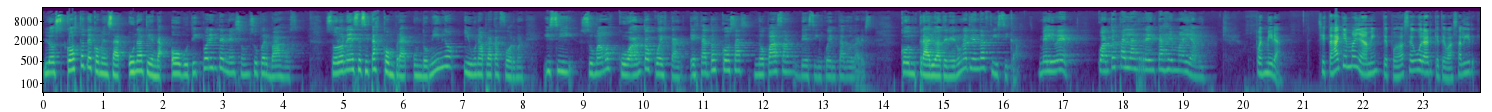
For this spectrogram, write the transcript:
Los costos de comenzar una tienda o boutique por internet son súper bajos. Solo necesitas comprar un dominio y una plataforma. Y si sumamos cuánto cuestan estas dos cosas, no pasan de 50 dólares. Contrario a tener una tienda física. Melibet, ¿cuánto están las rentas en Miami? Pues mira, si estás aquí en Miami, te puedo asegurar que te va a salir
